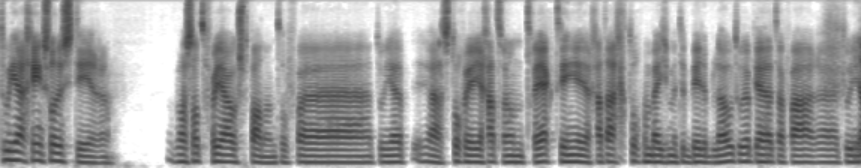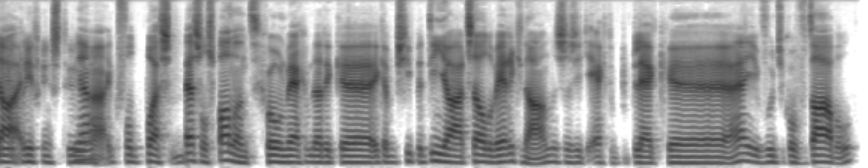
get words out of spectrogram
toen jij ging solliciteren, was dat voor jou spannend? Of toen je, ja, het is toch weer, je gaat zo'n traject in, je gaat eigenlijk toch een beetje met de billen bloot. Hoe heb jij dat ervaren toen je Ja, je brief ging sturen? Ja, ik vond het best, best wel spannend. Gewoon weg omdat ik, ik heb in principe tien jaar hetzelfde werk gedaan. Dus dan zit je echt op je plek, hè, je voelt je comfortabel.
